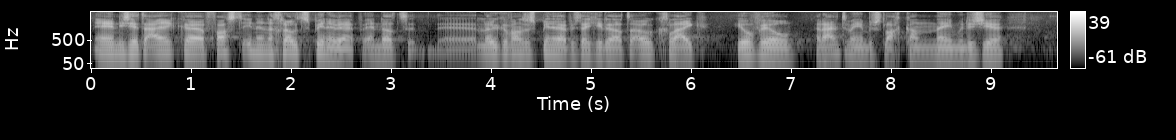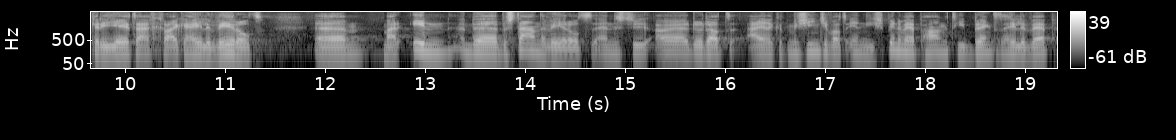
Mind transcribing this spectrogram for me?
En die zit eigenlijk vast in een groot spinnenweb. En dat leuke van zo'n spinnenweb is dat je dat ook gelijk heel veel ruimte mee in beslag kan nemen. Dus je creëert eigenlijk gelijk een hele wereld, um, maar in de bestaande wereld. En dus uh, doordat eigenlijk het machientje wat in die spinnenweb hangt, die brengt het hele web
